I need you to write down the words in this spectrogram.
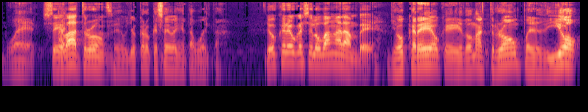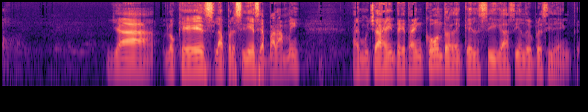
Bueno. Se va Trump. yo creo que se va en esta vuelta. Yo creo que se lo van a lamber. Yo creo que Donald Trump perdió ya lo que es la presidencia para mí. Hay mucha gente que está en contra de que él siga siendo el presidente.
